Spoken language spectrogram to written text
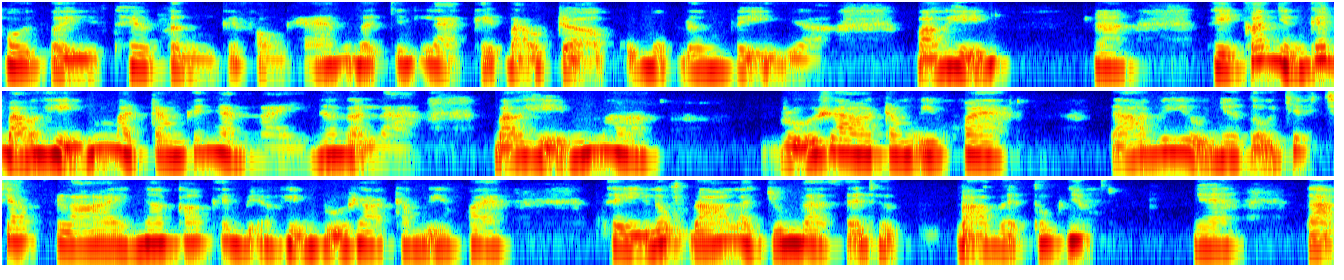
thôi tùy theo từng cái phòng khám đó chính là cái bảo trợ của một đơn vị à, bảo hiểm. À, thì có những cái bảo hiểm mà trong cái ngành này nó gọi là bảo hiểm uh, rủi ro trong y khoa. Đó ví dụ như tổ chức Chapline nó có cái bảo hiểm rủi ro trong y khoa thì lúc đó là chúng ta sẽ được bảo vệ tốt nhất nha. Đó,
